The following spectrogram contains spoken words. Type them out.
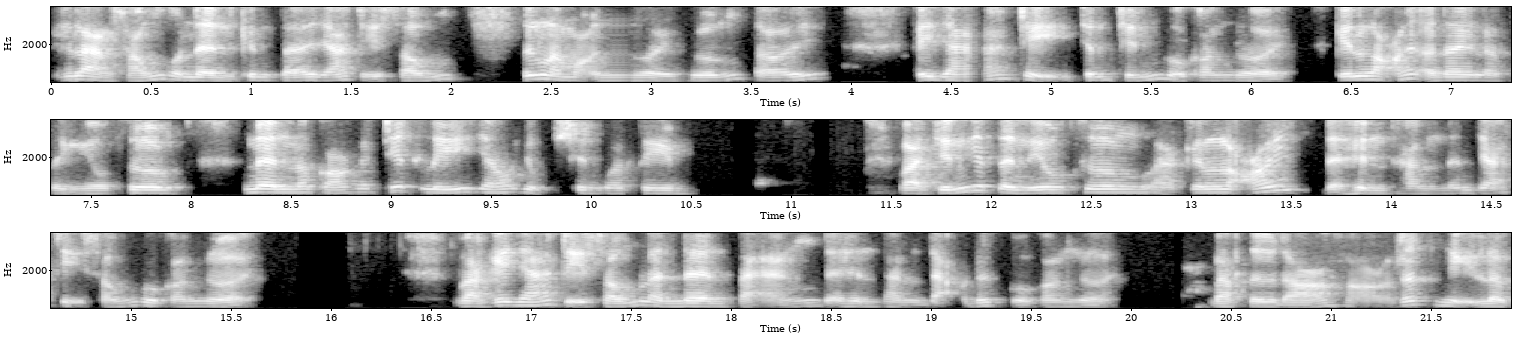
Cái làn sóng của nền kinh tế giá trị sống, tức là mọi người hướng tới cái giá trị chân chính của con người. Cái lõi ở đây là tình yêu thương, nên nó có cái triết lý giáo dục xuyên qua tim. Và chính cái tình yêu thương là cái lõi để hình thành nên giá trị sống của con người. Và cái giá trị sống là nền tảng để hình thành đạo đức của con người và từ đó họ rất nghị lực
